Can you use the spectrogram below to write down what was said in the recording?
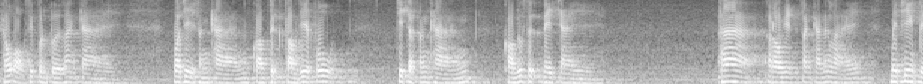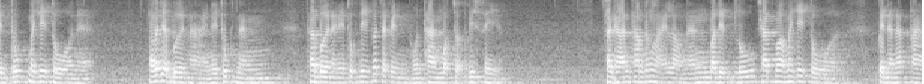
เข้าออกที่ปนเปื้อนร่างกายวจีสังขารความตึกตองที่จะพูด จิตสังขารความรู้สึกในใจ ถ้าเราเห็นสังขารทั้งหลาย ไม่เที่ยงเป็นทุกข์ไม่ใช่ตัวเนี่ยเราก็จะเบื่อหน่ายในทุกนั้น ถ้าเบื่อหน่ายในทุกนี้ก็จะเป็นหนทางหมดจดวิเศษ สังขารธรรมทั้งหลายเหล่านั้นบัณฑิตรู้ชัดว่าไม่ใช่ตัว เป็นอนัตตา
